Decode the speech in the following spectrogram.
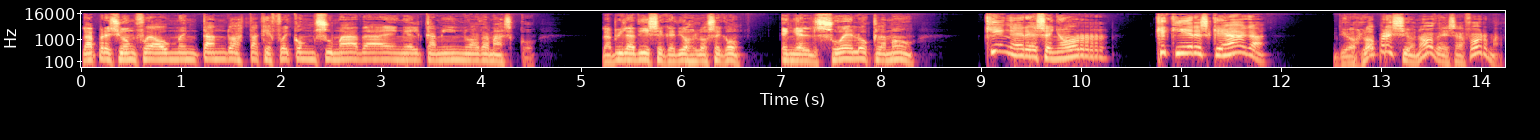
La presión fue aumentando hasta que fue consumada en el camino a Damasco. La Biblia dice que Dios lo cegó. En el suelo clamó, ¿Quién eres, Señor? ¿Qué quieres que haga? Dios lo presionó de esa forma.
